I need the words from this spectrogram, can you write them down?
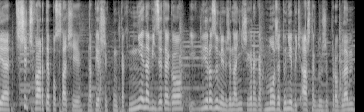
dyskwalifikuje 3 czwarte postaci na pierwszych punktach. Nienawidzę tego i rozumiem, że na niższych rankach może to nie być aż tak duży problem,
